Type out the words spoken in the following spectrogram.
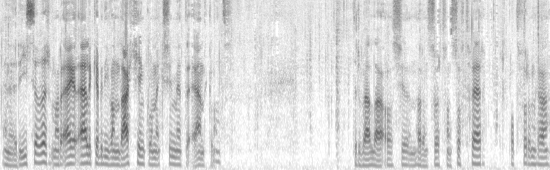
en een reseller, maar eigenlijk, hebben die vandaag geen connectie met de eindklant. Terwijl dat als je naar een soort van softwareplatform gaat,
